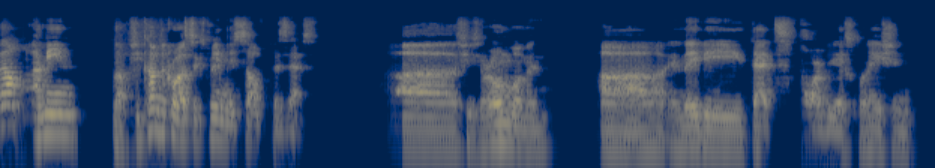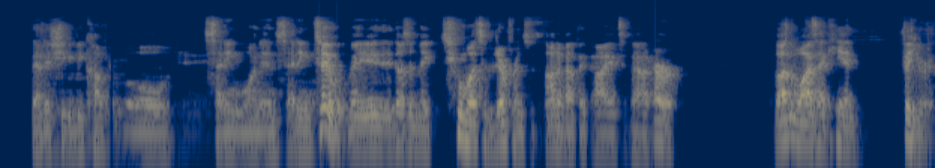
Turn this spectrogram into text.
Well, I mean, look, she comes across extremely self-possessed. Uh, she's her own woman. Uh, and maybe that's part of the explanation that if she could be comfortable in setting one and setting two. Maybe it doesn't make too much of a difference. It's not about the guy, it's about her. But otherwise, I can't figure it.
